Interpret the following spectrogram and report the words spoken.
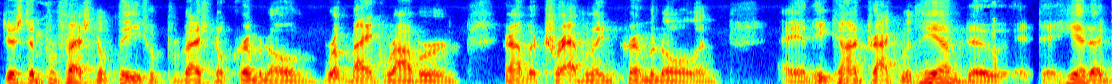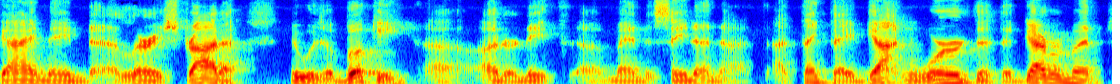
just a professional thief, a professional criminal, bank robber, and kind of a traveling criminal, and and he contracted with him to to hit a guy named uh, Larry Strada, who was a bookie uh, underneath uh, Mandacina. And I, I think they'd gotten word that the government.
